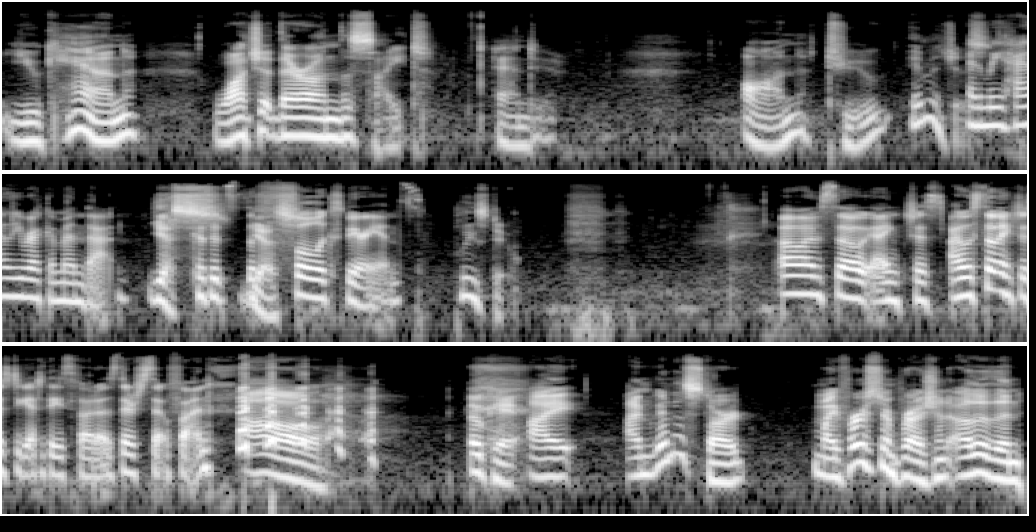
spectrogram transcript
You can watch it there on the site and on to images. And we highly recommend that. Yes. Because it's the yes. full experience. Please do. Oh, I'm so anxious. I was so anxious to get to these photos. They're so fun. oh. Okay, I I'm going to start my first impression other than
